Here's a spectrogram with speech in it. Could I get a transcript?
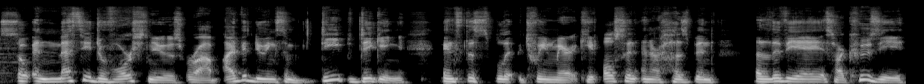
So, in messy divorce news, Rob, I've been doing some deep digging into the split between Mary Kate Olsen and her husband, Olivier Sarkozy,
